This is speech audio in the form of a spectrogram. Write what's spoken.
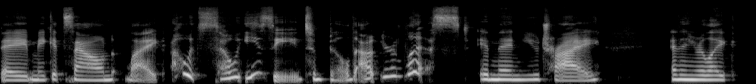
they make it sound like, oh, it's so easy to build out your list. And then you try and then you're like,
